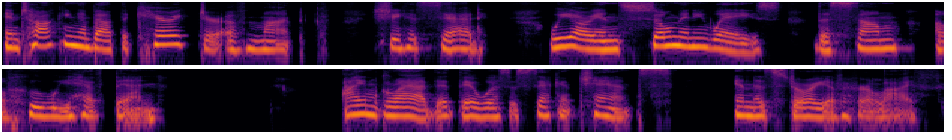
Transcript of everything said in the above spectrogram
In talking about the character of Monk, she has said, We are in so many ways the sum of who we have been. I am glad that there was a second chance in the story of her life.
